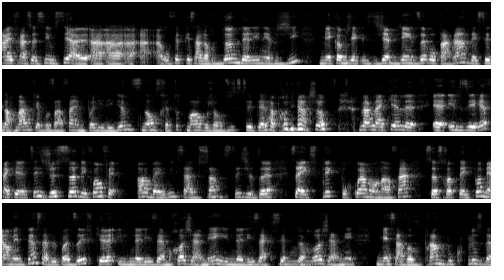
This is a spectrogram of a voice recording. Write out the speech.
être associé aussi au fait que ça leur donne de l'énergie. Mais comme j'aime bien dire aux parents, ben c'est normal que vos enfants n'aiment pas les légumes, sinon on serait tous morts aujourd'hui si c'était la première chose vers laquelle euh, ils iraient. Fait que, tu sais, juste ça, des fois, on fait ah ben oui, ça a du sens. Tu sais, je veux dire, ça explique pourquoi mon enfant, ce sera peut-être pas, mais en même temps, ça ne veut pas dire qu'il ne les aimera jamais, il ne les acceptera jamais. Mais ça va vous prendre beaucoup plus de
